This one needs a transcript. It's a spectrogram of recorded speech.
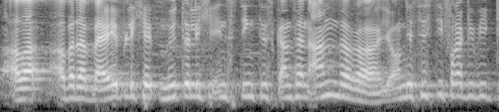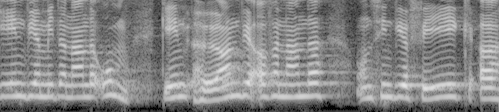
aber, aber der weibliche, mütterliche Instinkt ist ganz ein anderer. Ja, und jetzt ist die Frage, wie gehen wir miteinander um? Gehen, hören wir aufeinander und sind wir fähig, äh,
